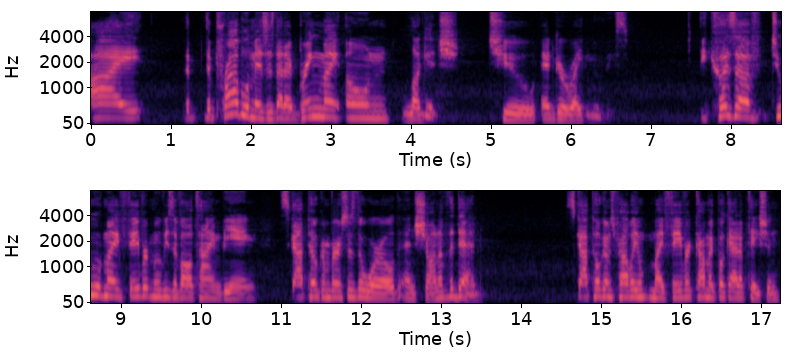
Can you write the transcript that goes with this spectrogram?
I the the problem is is that I bring my own luggage to Edgar Wright movies because of two of my favorite movies of all time being Scott Pilgrim versus the World and Shaun of the Dead. Scott Pilgrim's probably my favorite comic book adaptation,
